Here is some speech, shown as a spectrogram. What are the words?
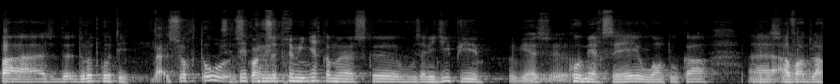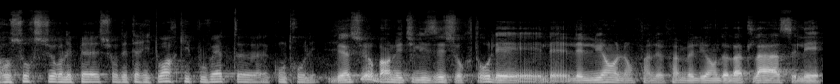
pas de, de l'autre côté. Bah, surtout, c'était pour se prémunir comme ce que vous avez dit, puis bien commercer ou en tout cas euh, avoir de la ressource sur, les, sur des territoires qui pouvaient être euh, contrôlés. Bien sûr, ben, on utilisait surtout les, les, les lions, enfin le fameux lion de l'Atlas, les,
